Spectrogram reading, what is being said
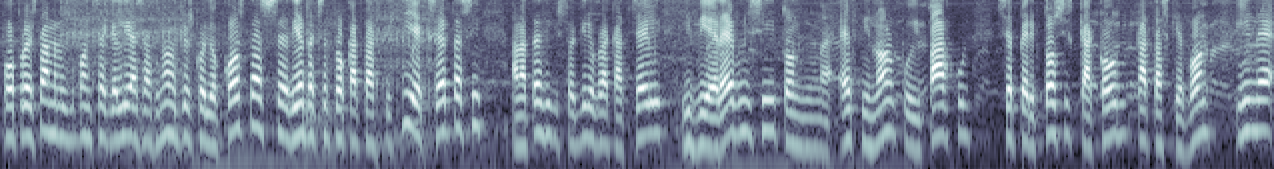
ο προϊστάμενος λοιπόν της Αγγελίας Αθηνών, ο κ. Κολιοκώστας, ε, διέταξε προκαταρκτική εξέταση, ανατέθηκε στον κύριο Βρακατσέλη η διερεύνηση των ε, ευθυνών που υπάρχουν σε περιπτώσεις κακών κατασκευών. Είναι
